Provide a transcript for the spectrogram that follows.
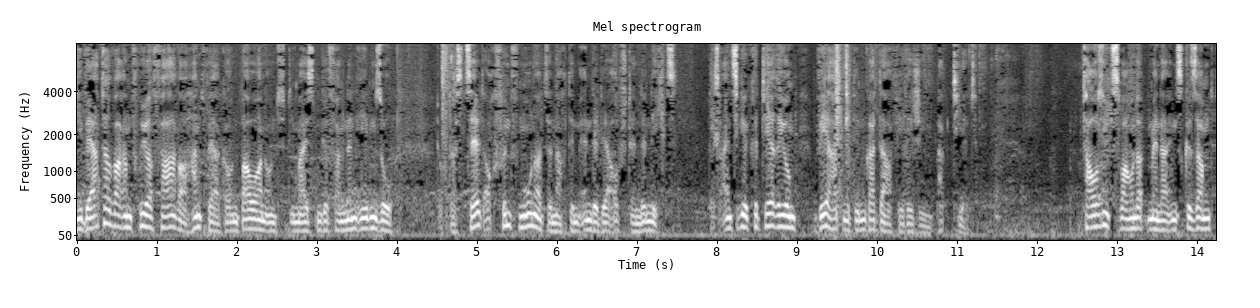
Die Wärter waren früher Fahrer, Handwerker und Bauern und die meisten Gefangenen ebenso. Doch das zählt auch fünf Monate nach dem Ende der Aufstände nichts. Das einzige Kriterium, wer hat mit dem Gaddafi-Regime paktiert. 1200 Männer insgesamt,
